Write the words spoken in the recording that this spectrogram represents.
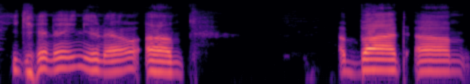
beginning, you know. Um, but um,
